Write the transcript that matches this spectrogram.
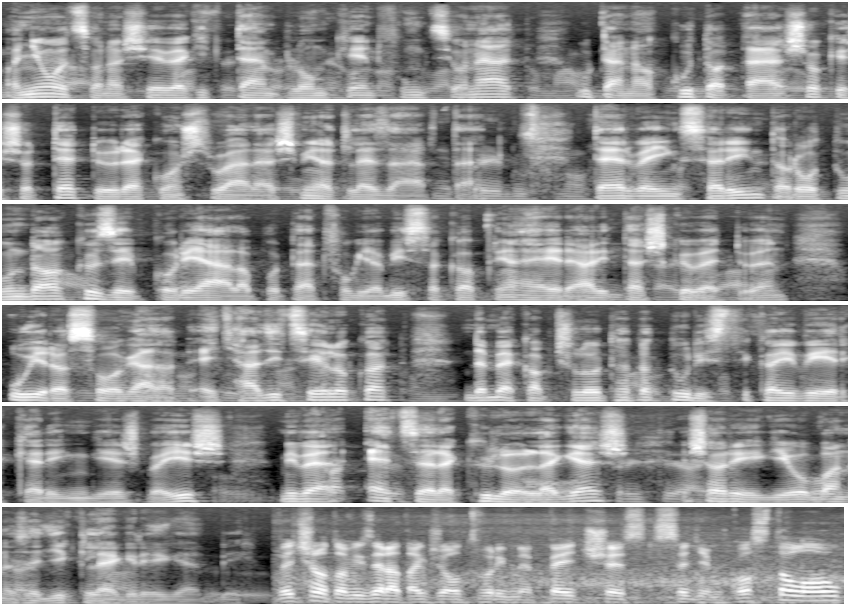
a 80-as évekig templomként funkcionált, utána a kutatások és a tető rekonstruálás miatt lezárták. Terveink szerint a rotunda a középkori állapotát fogja visszakapni a helyreállítás követően. Újra szolgálhat egyházi célokat, de bekapcsolódhat a turisztikai vérkeringésbe is, mivel egyszerre különleges, és a régióban az egyik legrégebbi. Väčšinou to vyzerá tak, že otvoríme 5, 6, 7 kostolov,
